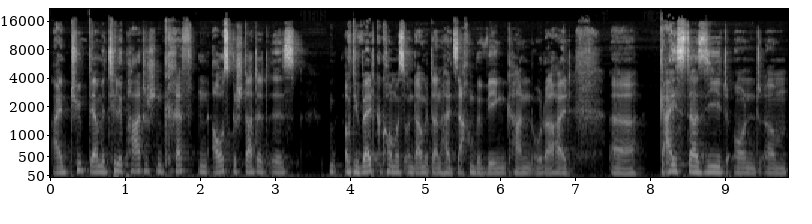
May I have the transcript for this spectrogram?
Ein Typ, der mit telepathischen Kräften ausgestattet ist, auf die Welt gekommen ist und damit dann halt Sachen bewegen kann oder halt äh, Geister sieht. Und ähm,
